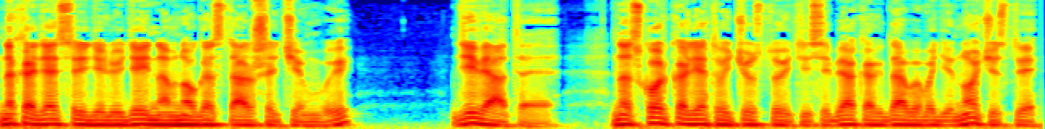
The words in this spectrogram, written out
находясь среди людей намного старше, чем вы? Девятое. На сколько лет вы чувствуете себя, когда вы в одиночестве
